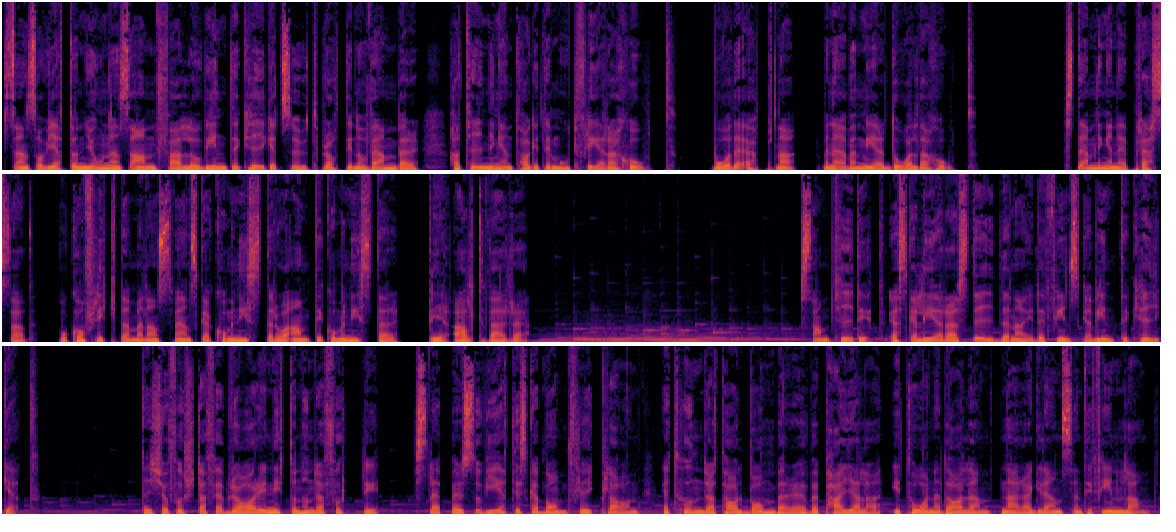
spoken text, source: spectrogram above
Sen Sovjetunionens anfall och vinterkrigets utbrott i november har tidningen tagit emot flera hot, både öppna men även mer dolda hot. Stämningen är pressad och konflikten mellan svenska kommunister och antikommunister blir allt värre. Samtidigt eskalerar striderna i det finska vinterkriget. Den 21 februari 1940 släpper sovjetiska bombflygplan ett hundratal bomber över Pajala i Tornedalen nära gränsen till Finland.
